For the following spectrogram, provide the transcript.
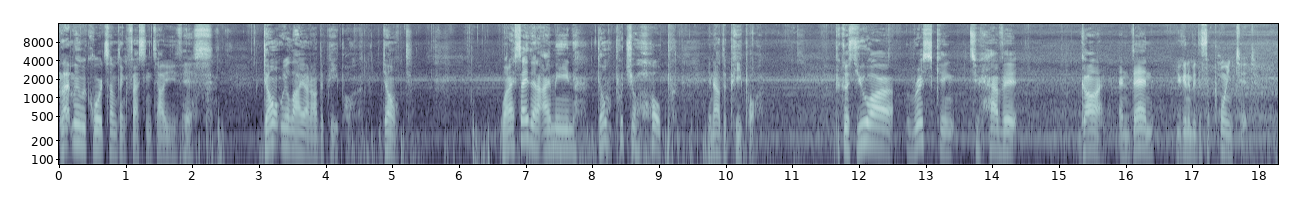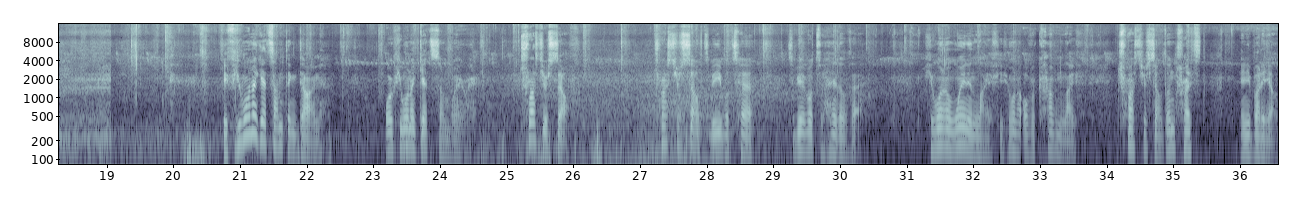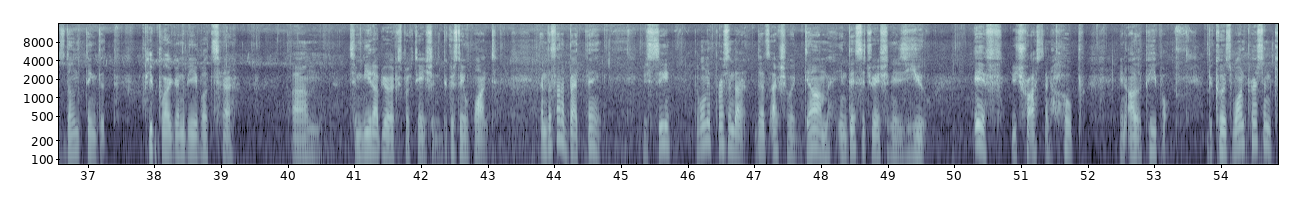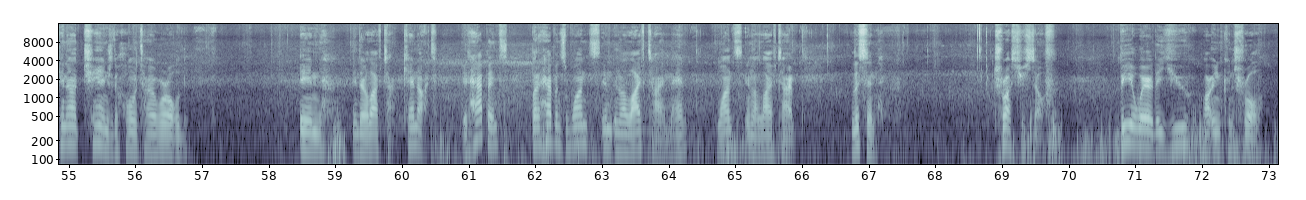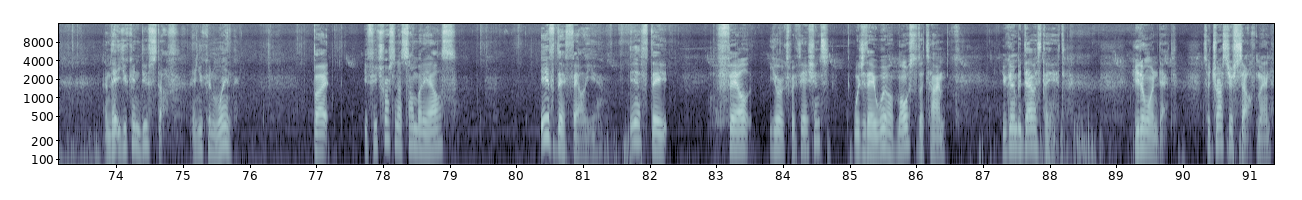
let me record something fast and tell you this. Don't rely on other people. Don't. When I say that, I mean don't put your hope in other people. Because you are risking to have it gone and then you're going to be disappointed. If you want to get something done or if you want to get somewhere, trust yourself. Trust yourself to be able to to be able to handle that. If you want to win in life, if you want to overcome in life, trust yourself. Don't trust anybody else. Don't think that people are going to be able to um, to meet up your expectations because they want, and that's not a bad thing. You see, the only person that that's actually dumb in this situation is you, if you trust and hope in other people, because one person cannot change the whole entire world in in their lifetime. Cannot. It happens, but it happens once in, in a lifetime, man once in a lifetime. Listen, trust yourself. Be aware that you are in control and that you can do stuff and you can win. But if you're trusting on somebody else, if they fail you, if they fail your expectations, which they will most of the time, you're gonna be devastated. You don't want that. So trust yourself, man.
